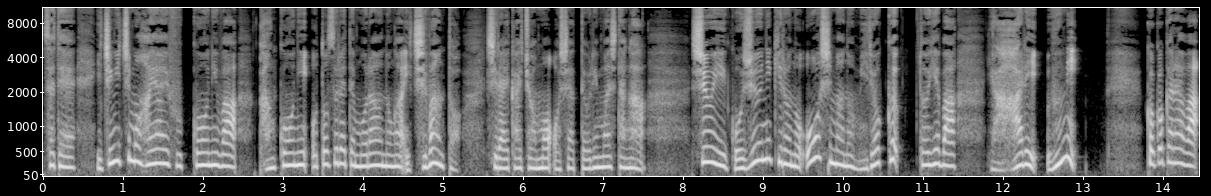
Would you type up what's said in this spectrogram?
さて一日も早い復興には観光に訪れてもらうのが一番と白井会長もおっしゃっておりましたが周囲52キロの大島の魅力といえばやはり海。ここからは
